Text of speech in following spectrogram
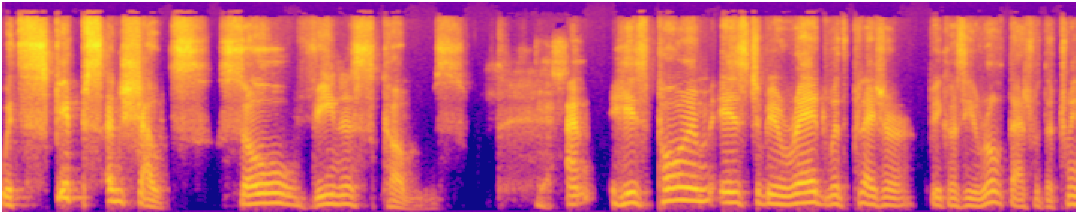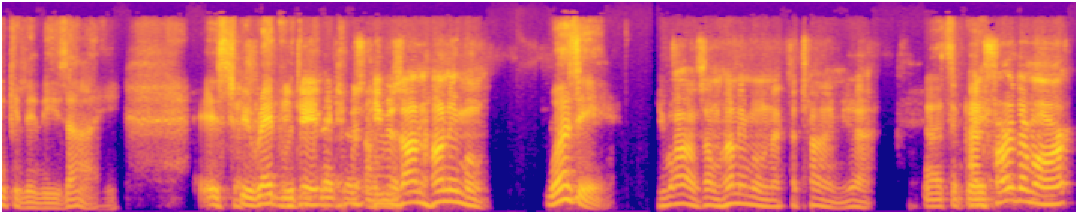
with skips and shouts. So Venus comes. Yes. And his poem is to be read with pleasure because he wrote that with a twinkle in his eye. Is to be read he with did. pleasure. He was, on he was on honeymoon. was he? He was on honeymoon at the time, yeah. That's a great. And furthermore,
